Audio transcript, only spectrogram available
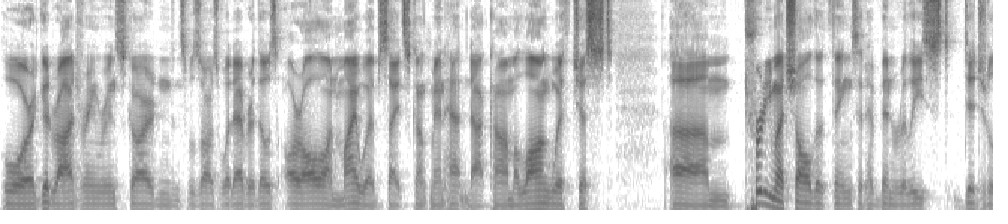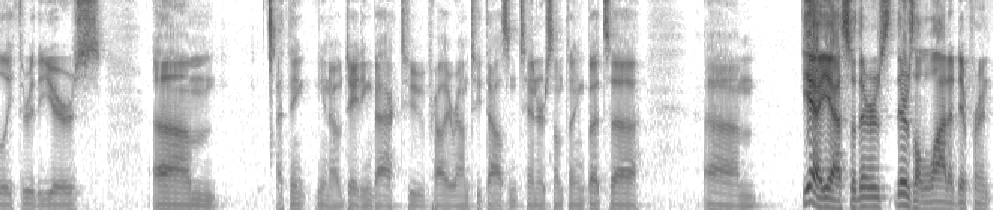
or Good Rogering, RuneScarred, and the Czars, whatever, those are all on my website, skunkmanhattan.com, along with just um, pretty much all the things that have been released digitally through the years. Um, I think you know dating back to probably around 2010 or something. But uh, um, yeah, yeah. So there's there's a lot of different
